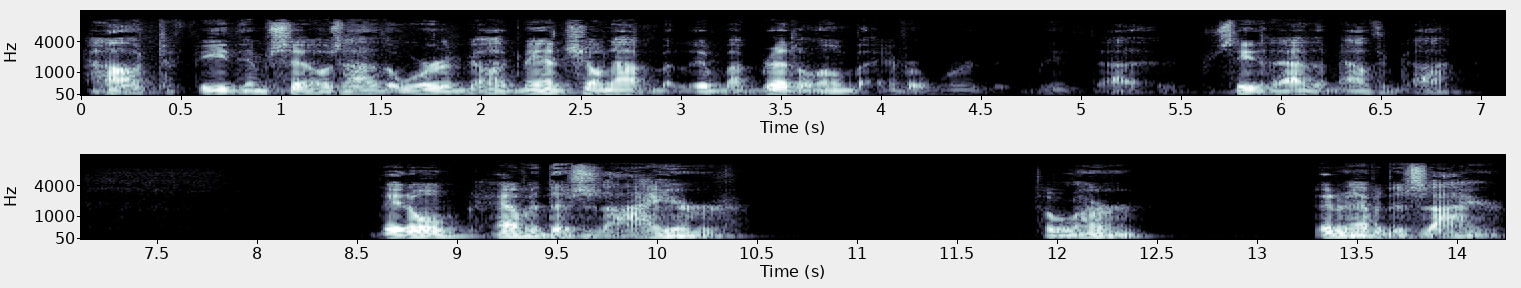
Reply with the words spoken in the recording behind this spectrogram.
how to feed themselves out of the Word of God. Man shall not live by bread alone, but every word that proceeded out of the mouth of God. They don't have a desire to learn. They don't have a desire.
